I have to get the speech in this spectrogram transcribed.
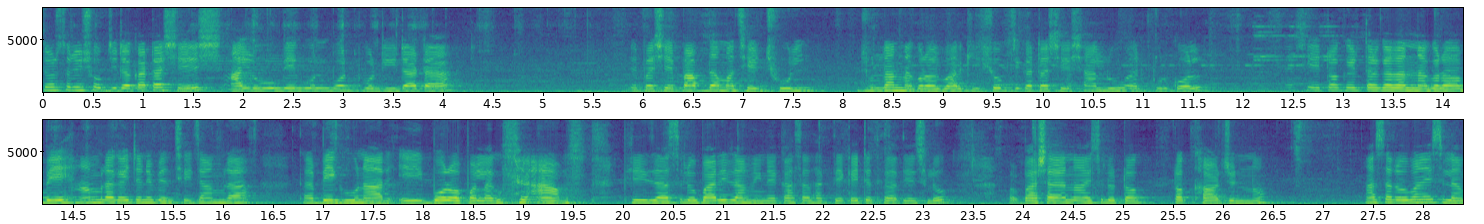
চরচরি সবজিটা কাটা শেষ। আলু, বেগুন, বটবডি, ডাটা। এপাশে পাবদা মাছের ঝুল। ঝুল রান্না করা হবে আর কি। সবজি কাটা শেষ, আলু আর পুরকল। সে টকের তরকারি রান্না করা হবে। আমরা গাইটা নেবেন সেই জামরা তার বেগুন আর এই বড় পাল্লাগুলো আম। ফ্রিজ আসলো, বাড়ির আম কাঁচা থাকতে কেটে থেওয়া দিয়েছিল। বাসায় আনা হয়েছিল টক টক খাওয়ার জন্য। আচারও বানিয়েছিলাম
